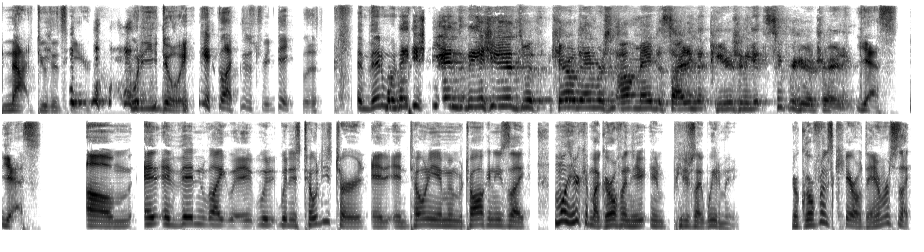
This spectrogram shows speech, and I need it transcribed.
not do this here. what are you doing? like this is ridiculous. And then when the issue ends. The issue ends with Carol Danvers and Aunt May deciding that Peter's going to get superhero training. yes yes. Um and, and then like it- when, it's Tony's turn and, and Tony and him were talking, he's like, "I'm only here because my girlfriend." Here. And Peter's like, "Wait a minute, your girlfriend's Carol Danvers?" He's like,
